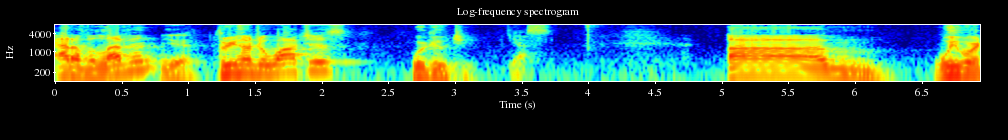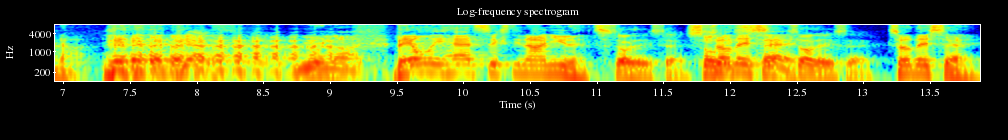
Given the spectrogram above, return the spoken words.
Out of 11, Yeah. 300 watches, we're Gucci. Yes. Um, we were not. Yes. we were not. they only had 69 units. So they say. So, So they, they say. say. So they say. So they say.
